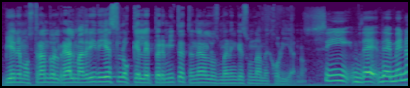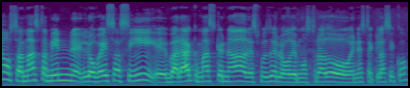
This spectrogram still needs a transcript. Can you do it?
viene mostrando el Real Madrid y es lo que le permite tener a los merengues una mejoría, ¿no? Sí, de, de menos a más también eh, lo ves así, eh, Barak, más que nada después de lo demostrado en este clásico.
